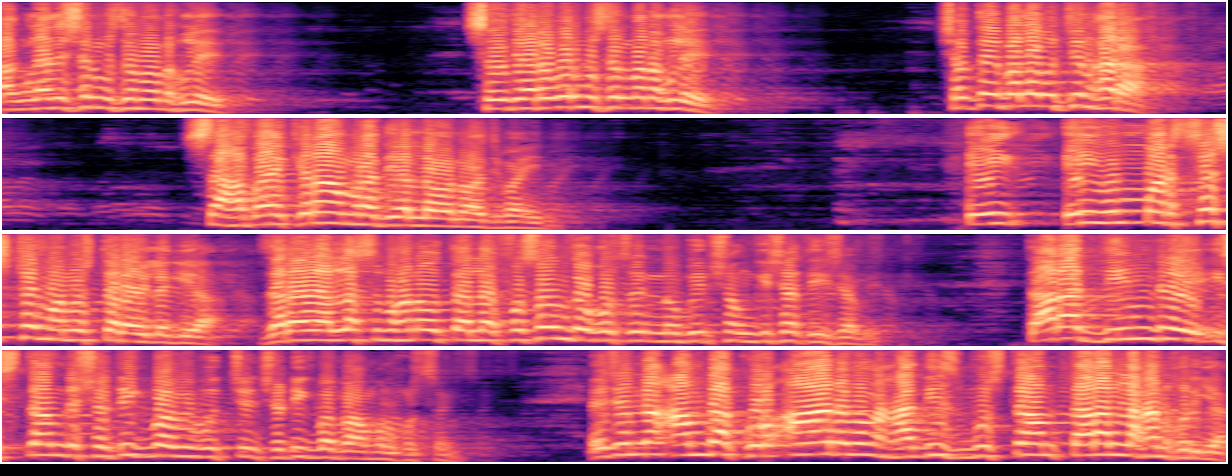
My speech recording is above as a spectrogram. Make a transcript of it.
বাংলাদেশের মুসলমান হলে সৌদি আরবের মুসলমান হলে সব থেকে বালা বুঝছেন খারা? সাহাবাই কেরাম রাদি আল্লাহ আজমাইন। এই এই উম্মার শ্রেষ্ঠ মানুষ তারা হইলে গিয়া, যারা আল্লাহ সুবাহ পছন্দ করছেন নবীর সঙ্গী সাথী হিসাবে। তারা দিন রে ইসলাম রে সঠিকভাবে বুঝছেন, সঠিকভাবে আমল করছেন। এই জন্য আমরা কোরআন এবং হাদিস বুঝতাম, তারার লাহান করিয়া।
